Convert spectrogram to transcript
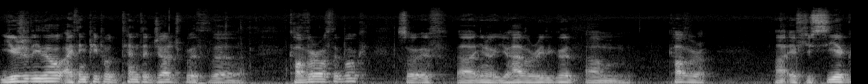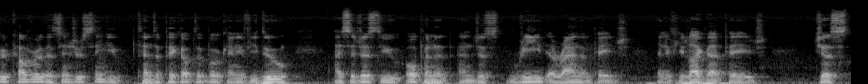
Usually, though, I think people tend to judge with the cover of the book. So if uh, you know you have a really good um, cover, uh, if you see a good cover that's interesting, you tend to pick up the book. And if you do, I suggest you open it and just read a random page. And if you like that page, just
